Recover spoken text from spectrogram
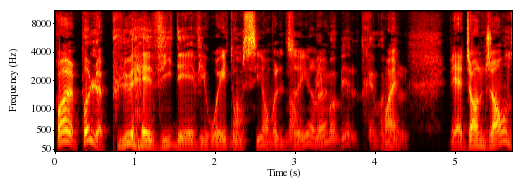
Pas, pas le plus heavy des heavyweights aussi, on va le Non, dire. mais là. mobile, très mobile. Ouais. Euh, John Jones,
